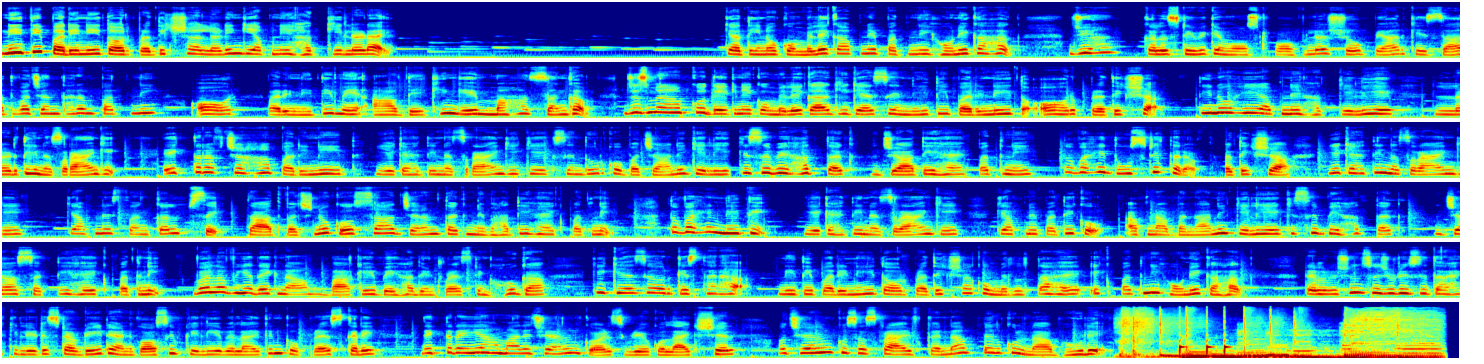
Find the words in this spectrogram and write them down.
नीति परिणीत और प्रतीक्षा लड़ेंगी अपने हक की लड़ाई। क्या तीनों को मिलेगा अपने पत्नी होने का हक? जी हाँ कलर्स टीवी के मोस्ट पॉपुलर शो प्यार के साथ वचन, धर्म, पत्नी और परिणीति में आप देखेंगे महासंगम, जिसमें आपको देखने को मिलेगा कि कैसे नीति परिणीत और प्रतीक्षा तीनों ही अपने हक के लिए लड़ती नज़र आएँगी। एक तरफ़ जहाँ परिणीत ये कहती नज़र आएँगी कि एक सिंदूर को बचाने के लिए किसी भी हद तक जाती है पत्नी तो वही दूसरी तरफ़ प्रतीक्षा ये कहती नज़र आएँगी कि अपने संकल्प से सात वचनों को सात जन्म तक निभाती है एक पत्नी। तो वही नीति ये कहती नज़र आएँगी कि अपने पति को अपना बनाने के लिए किसी भी हद तक जा सकती है एक पत्नी। वेल अब ये देखना बाकी बेहद इंटरेस्टिंग होगा कि कैसे और किस तरह नीति परिणीत और प्रतीक्षा को मिलता है एक पत्नी होने का हक। टेलीविज़न से जुड़ी इसी तरह की लेटेस्ट अपडेट एंड गॉसिप के लिए बेल आइकन को प्रेस करें। देखते रहिए हमारे चैनल को और इस वीडियो को लाइक, शेयर और चैनल को सब्सक्राइब करना बिल्कुल ना भूलें।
